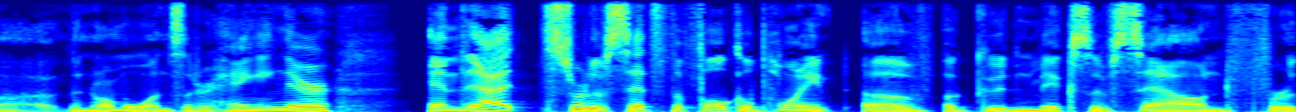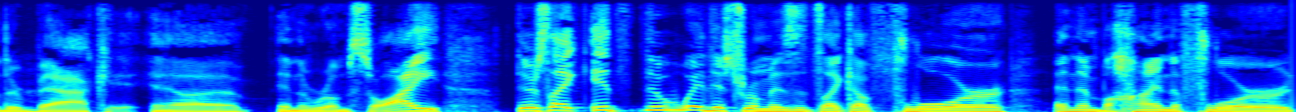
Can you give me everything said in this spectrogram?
uh, the normal ones that are hanging there, and that sort of sets the focal point of a good mix of sound further back uh, in the room. So I there's like it's the way this room is. It's like a floor, and then behind the floor are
